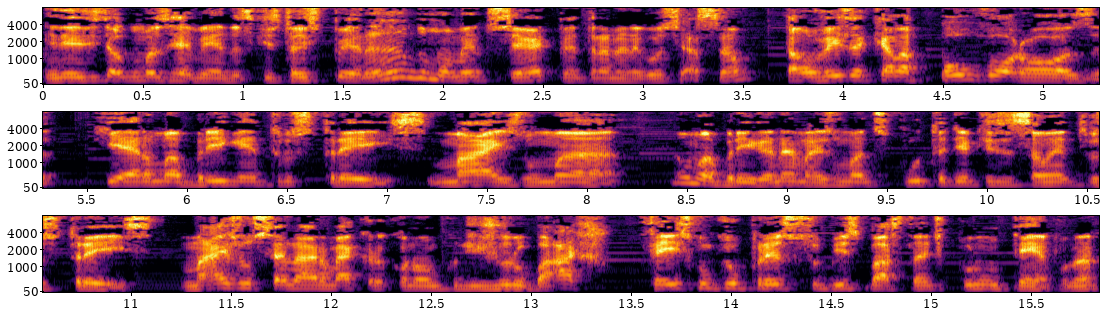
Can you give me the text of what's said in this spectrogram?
ainda existem algumas revendas que estão esperando o momento certo para entrar na negociação. Talvez aquela polvorosa, que era uma briga entre os três, mais uma não uma briga, né, mas uma disputa de aquisição entre os três, mais um cenário macroeconômico de juro baixo, fez com que o preço subisse bastante por um tempo, né?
